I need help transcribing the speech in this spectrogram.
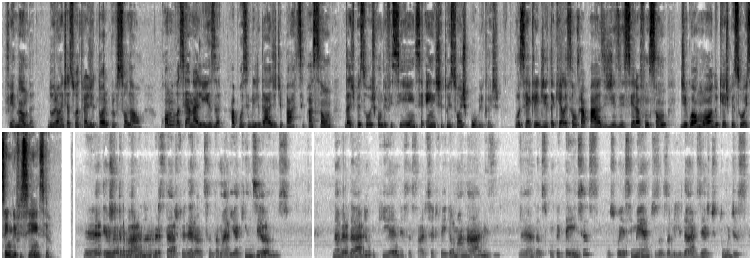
Fernanda, durante a sua trajetória profissional, como você analisa a possibilidade de participação das pessoas com deficiência em instituições públicas? Você acredita que elas são capazes de exercer a função de igual modo que as pessoas sem deficiência? É, eu já trabalho na Universidade Federal de Santa Maria há 15 anos. Na verdade, o que é necessário ser feito é uma análise né, das competências, os conhecimentos, as habilidades e atitudes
